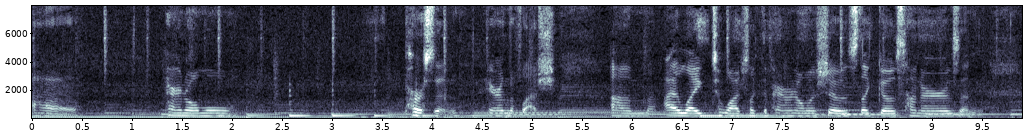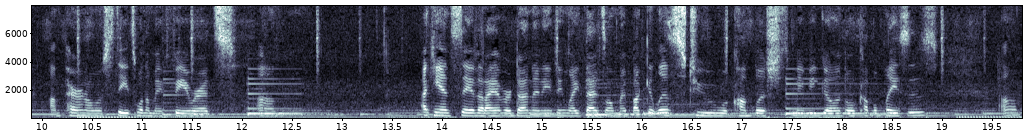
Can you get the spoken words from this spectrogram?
uh, paranormal person here in the flesh. Um, I like to watch like the paranormal shows like Ghost Hunters and um, Paranormal State's one of my favorites. Um, I can't say that I ever done anything like that. It's on my bucket list to accomplish, maybe go into a couple places. Um,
